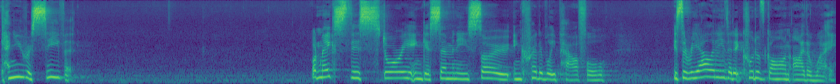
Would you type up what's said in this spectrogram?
Can you receive it? What makes this story in Gethsemane so incredibly powerful is the reality that it could have gone either way.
